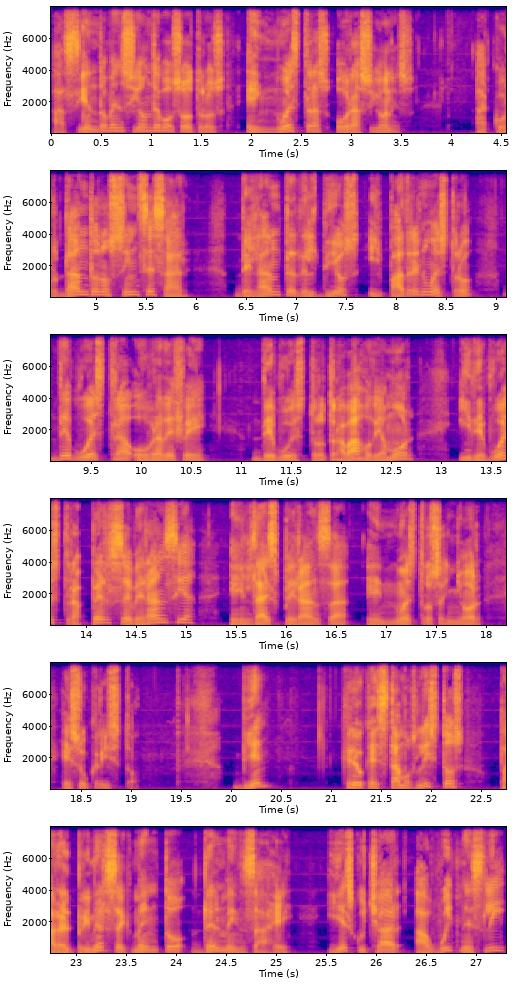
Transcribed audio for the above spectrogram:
haciendo mención de vosotros en nuestras oraciones, acordándonos sin cesar delante del Dios y Padre nuestro de vuestra obra de fe, de vuestro trabajo de amor y de vuestra perseverancia en la esperanza en nuestro Señor Jesucristo. Bien, creo que estamos listos para el primer segmento del mensaje y escuchar a Witness Lee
